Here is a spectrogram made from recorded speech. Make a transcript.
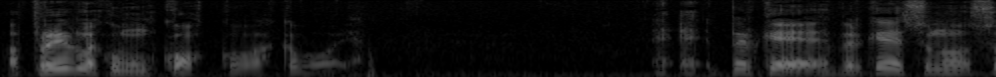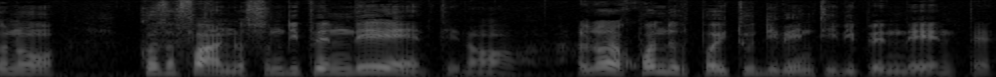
Aprirla come un cocco, vacca boia. Eh, eh, perché? Perché sono, sono, cosa fanno? Sono dipendenti, no? Allora quando poi tu diventi dipendente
